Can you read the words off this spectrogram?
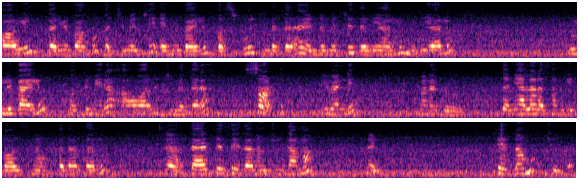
ఆయిల్ కరివేపాకు పచ్చిమిర్చి ఎల్లిపాయలు పసుపు జీలకర్ర ఎండుమిర్చి ధనియాలు మిరియాలు ఉల్లిపాయలు కొత్తిమీర ఆవాలు జీలకర్ర సాల్ట్. ఇవండి మనకు ధనియాల రసంకి కావాల్సిన పదార్థాలు. తయారు చేసే విధానం చూద్దామా? రండి. చేద్దాము చూద్దాం.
